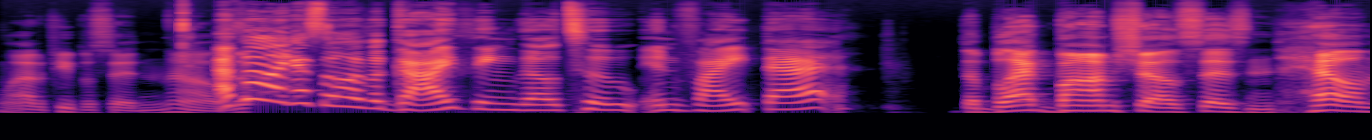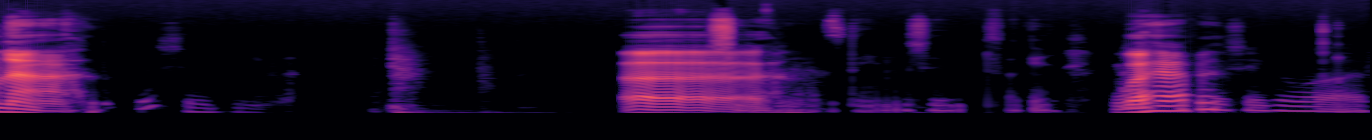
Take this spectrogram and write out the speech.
A lot of people said no. I The, feel like it's more of a guy thing though to invite that. the Black Bombshell says hell nah. Uh, what happened? That should go off.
